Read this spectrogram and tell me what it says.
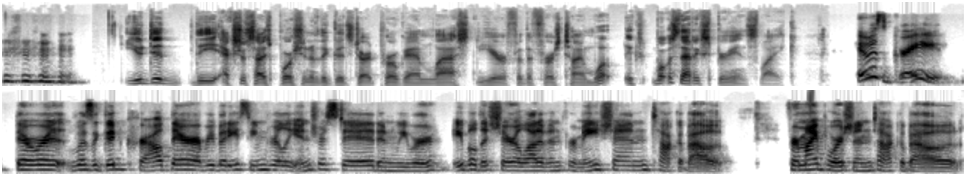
you did the exercise portion of the Good Start program last year for the first time. What what was that experience like? It was great. There were was a good crowd there. Everybody seemed really interested, and we were able to share a lot of information, talk about for my portion, talk about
